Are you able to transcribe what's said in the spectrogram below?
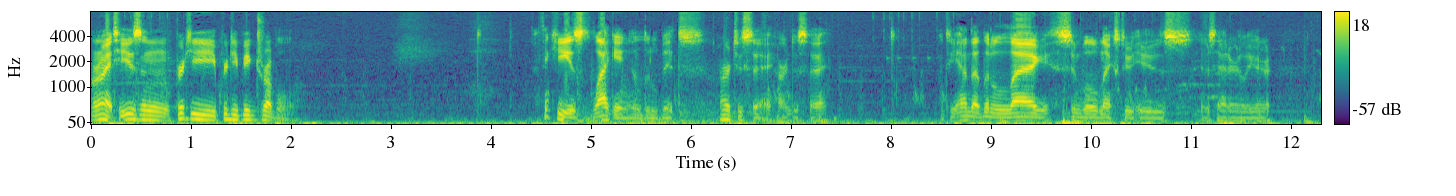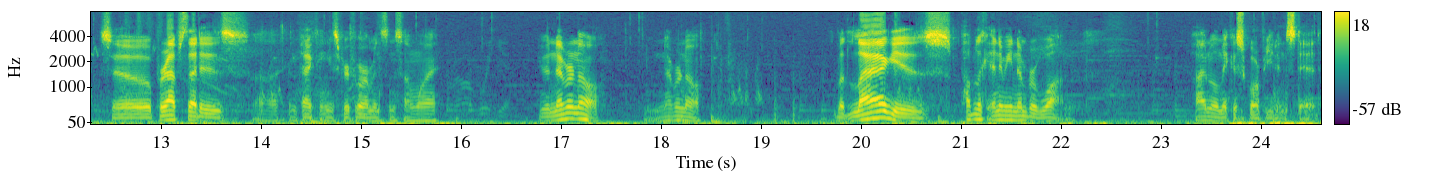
Alright, he's in pretty pretty big trouble. I think he is lagging a little bit. Hard to say, hard to say. But he had that little lag symbol next to his, his head earlier. So perhaps that is uh, impacting his performance in some way. You never know. You never know. But lag is public enemy number one. I will make a scorpion instead.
